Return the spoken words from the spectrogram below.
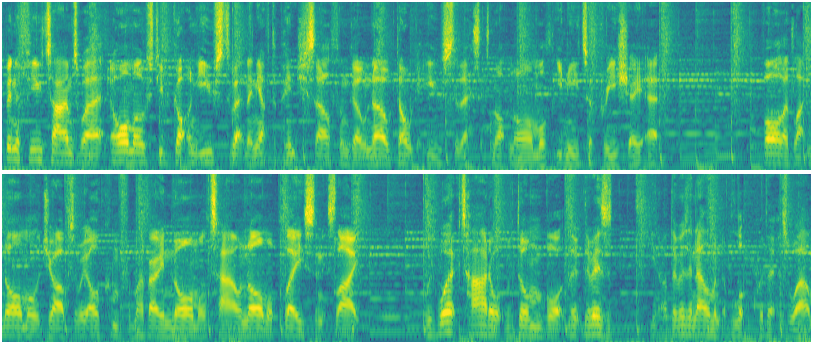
There's been a few times where almost you've gotten used to it and then you have to pinch yourself and go, no, don't get used to this. It's not normal. You need to appreciate it. We've all had like normal jobs and we all come from a very normal town, normal place, and it's like we've worked hard at what we've done, but there, is, you know, there is an element of luck with it as well.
